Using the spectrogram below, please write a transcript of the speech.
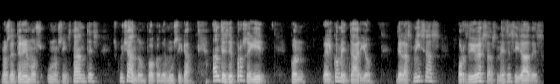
Nos detenemos unos instantes escuchando un poco de música antes de proseguir con el comentario de las misas por diversas necesidades,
